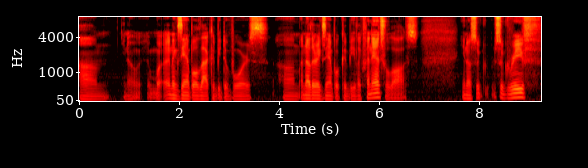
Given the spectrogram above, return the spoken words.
Um, you know, an example of that could be divorce. Um, another example could be like financial loss. You know, so so grief,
